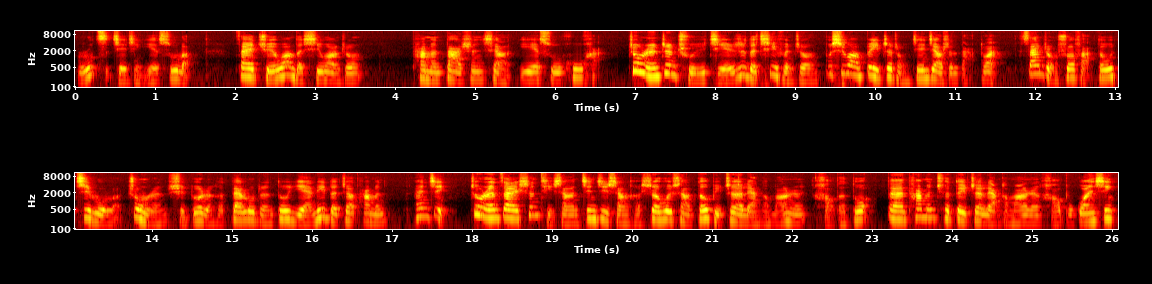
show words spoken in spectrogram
如此接近耶稣了。在绝望的希望中，他们大声向耶稣呼喊。众人正处于节日的气氛中，不希望被这种尖叫声打断。三种说法都记录了众人，许多人和带路的人都严厉地叫他们安静。众人在身体上、经济上和社会上都比这两个盲人好得多，但他们却对这两个盲人毫不关心。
